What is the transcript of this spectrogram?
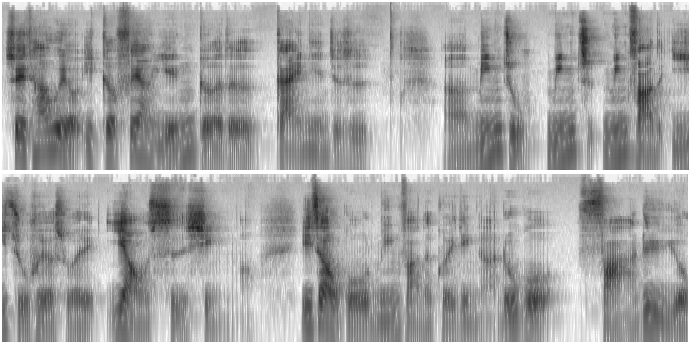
所以它会有一个非常严格的概念，就是呃民主民主民法的遗嘱会有所谓的要事性啊。依照国民法的规定啊，如果法律有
